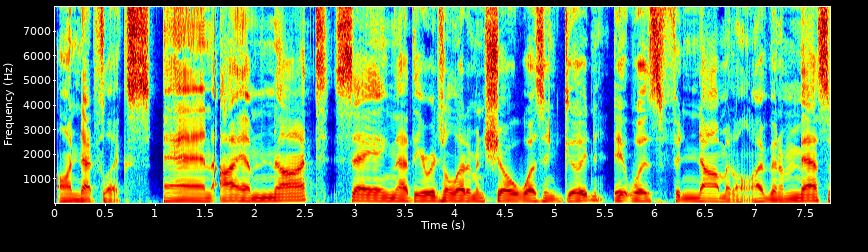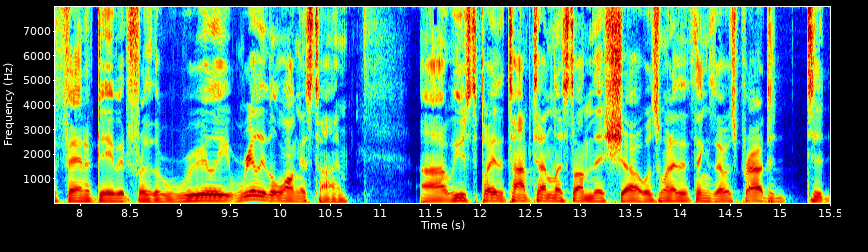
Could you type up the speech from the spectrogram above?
on Netflix. And I am not saying that the original Letterman show wasn't good. It was phenomenal. I've been a massive fan of David for the really, really the longest time. Uh, we used to play the top 10 list on this show. It was one of the things I was proud to, to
